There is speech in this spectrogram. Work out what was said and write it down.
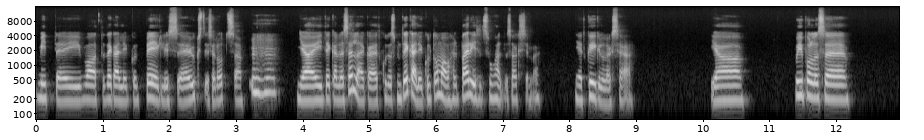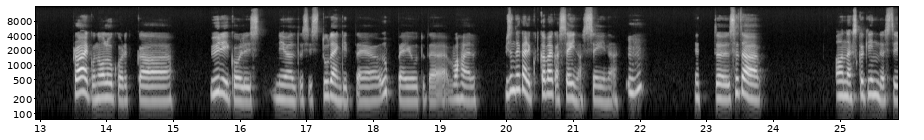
mitte ei vaata tegelikult peeglisse ja üksteisele otsa mm. -hmm ja ei tegele sellega, et kuidas me tegelikult omavahel päriselt suhelda saaksime. nii et kõigil oleks hea. ja võib-olla see praegune olukord ka ülikoolis nii-öelda siis tudengite ja õppejõudude vahel, mis on tegelikult ka väga seinast seina mm. -hmm. et äh, seda annaks ka kindlasti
